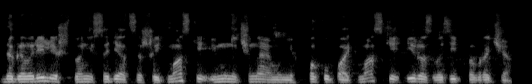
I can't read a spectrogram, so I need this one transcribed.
договорились, что они садятся шить маски, и мы начинаем у них покупать маски и развозить по врачам.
